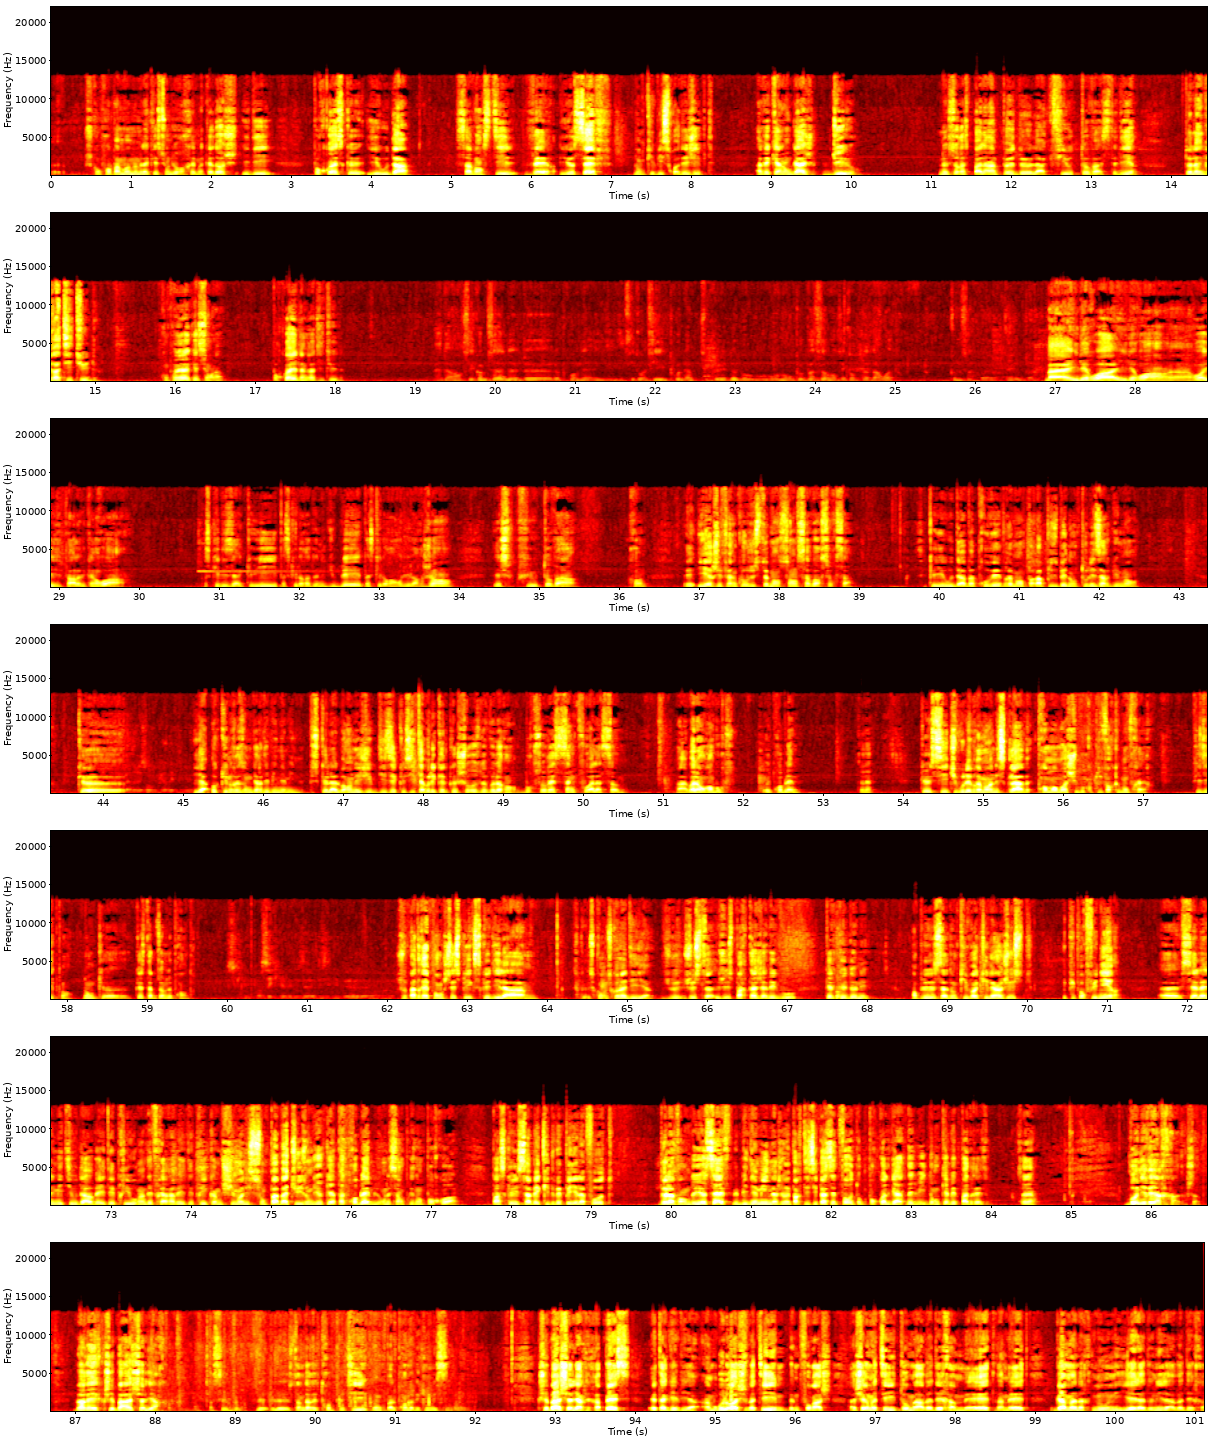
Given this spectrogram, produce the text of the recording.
euh, je comprends pas moi-même la question du Rachim Akadosh. Il dit pourquoi est-ce que Yehuda s'avance-t-il vers Yosef, donc qui est vice-roi d'Égypte, avec un langage dur? Ne serait-ce pas là un peu de la Kfiut Tova, c'est-à-dire de l'ingratitude? Comprenez la question là? Pourquoi il y a de l'ingratitude? C'est comme ça, de, de, prendre, c'est comme s'il prenait un petit peu les devants. On ne peut pas s'avancer comme ça d'un roi comme ça. Bah, il est roi, il est roi. Hein. Un roi, il parle avec un roi. Parce qu'il les a accueillis, parce qu'il leur a donné du blé, parce qu'il leur a rendu l'argent. Tova. Hier, j'ai fait un cours justement sans le savoir sur ça. C'est que Yehuda va prouver vraiment par A plus B dans tous les arguments que il n'y a aucune raison de garder Binyamin. Puisque la loi en Égypte disait que si tu as volé quelque chose, le voleur rembourserait cinq fois la somme. Ben voilà, on rembourse. Est le problème? Que si tu voulais vraiment un esclave, prends-moi moi, je suis beaucoup plus fort que mon frère, physiquement. Donc, euh, qu'est-ce que tu as besoin de le prendre? Je veux pas de réponse, je t'explique ce que dit la, ce qu'on a dit hier. Je veux juste, juste partager avec vous quelques données. En plus de ça, donc, il voit qu'il est injuste. Et puis pour finir, euh, si à la limite Yehuda avait été pris ou un des frères avait été pris, comme Shimon, ils ne se sont pas battus. Ils ont dit, OK, pas de problème, on laissait en prison. Pourquoi Parce qu'ils savaient qu'il devait payer la faute de la vente de Yosef. Mais Binyamin n'a jamais participé à cette faute. Donc pourquoi le garder lui Donc il n'y avait pas de raison. C'est-à-dire Bon Varek Sheba Shaliach. C'est le, le standard est trop petit, donc on va le prendre avec nous ici. כשבא השליח לחפש את הגביע, אמרו לו השבטים במפורש, אשר מצא איתו מעבדיך מת ומת, גם אנחנו נהיה לאדוני לעבדיך.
